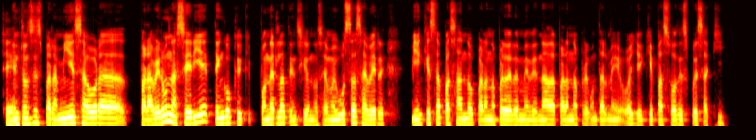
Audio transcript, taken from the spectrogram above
Sí. Entonces, para mí esa hora, para ver una serie, tengo que poner la atención. O sea, me gusta saber bien qué está pasando para no perderme de nada, para no preguntarme, oye, ¿qué pasó después aquí?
